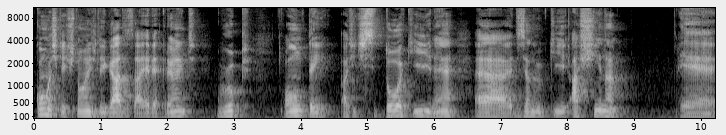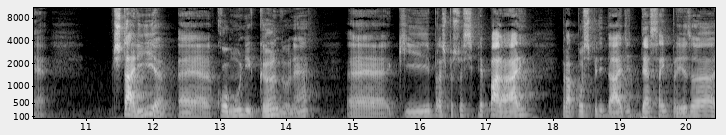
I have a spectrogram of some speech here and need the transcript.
com as questões ligadas à Evergrande Group. Ontem a gente citou aqui, né, dizendo que a China é, estaria é, comunicando, né, é, que para as pessoas se prepararem para a possibilidade dessa empresa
